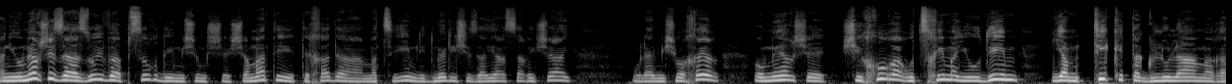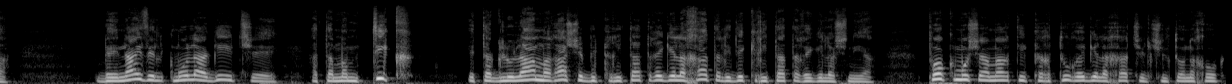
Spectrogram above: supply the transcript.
אני אומר שזה הזוי ואבסורדי, משום ששמעתי את אחד המציעים, נדמה לי שזה היה השר ישי, אולי מישהו אחר, אומר ששחרור הרוצחים היהודים ימתיק את הגלולה המרה. בעיניי זה כמו להגיד שאתה ממתיק את הגלולה המרה שבכריתת רגל אחת על ידי כריתת הרגל השנייה. פה, כמו שאמרתי, כרתו רגל אחת של שלטון החוק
